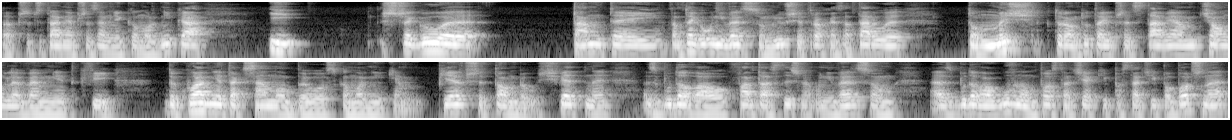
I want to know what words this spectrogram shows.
e, przeczytania przeze mnie komornika i szczegóły tamtej, tamtego uniwersum już się trochę zatarły, to myśl, którą tutaj przedstawiam, ciągle we mnie tkwi. Dokładnie tak samo było z komornikiem. Pierwszy tom był świetny, zbudował fantastyczne uniwersum, e, zbudował główną postać, jak i postaci poboczne,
